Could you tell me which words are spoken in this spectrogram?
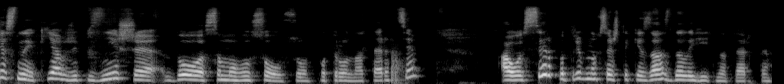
Чесник я вже пізніше до самого соусу потру на терці. А ось сир потрібно все ж таки заздалегідь натерти.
